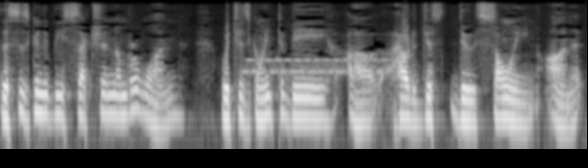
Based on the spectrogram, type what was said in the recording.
This is going to be section number one, which is going to be uh, how to just do sewing on it.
